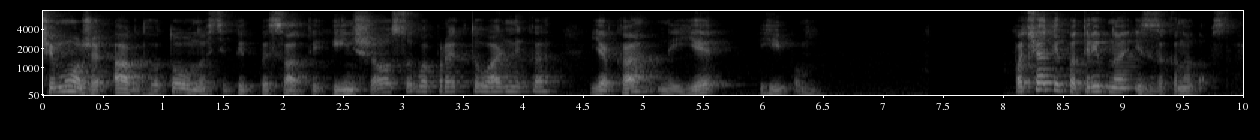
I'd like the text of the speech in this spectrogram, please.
Чи може акт готовності підписати інша особа проєктувальника, яка не є ГІПом? Почати потрібно із законодавства.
